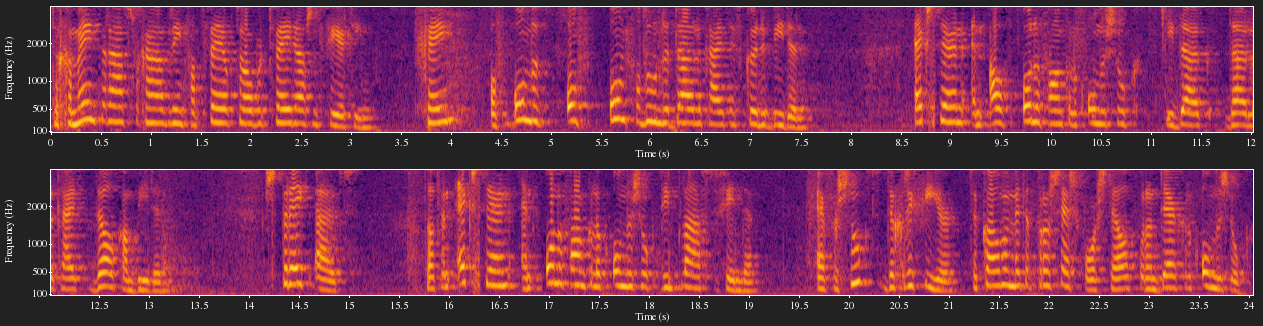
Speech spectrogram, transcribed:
De gemeenteraadsvergadering van 2 oktober 2014 geen of, onder, of onvoldoende duidelijkheid heeft kunnen bieden. Extern en onafhankelijk onderzoek die duidelijkheid wel kan bieden. Spreekt uit dat een extern en onafhankelijk onderzoek dient plaats te vinden. En verzoekt de griffier te komen met een procesvoorstel voor een dergelijk onderzoek.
